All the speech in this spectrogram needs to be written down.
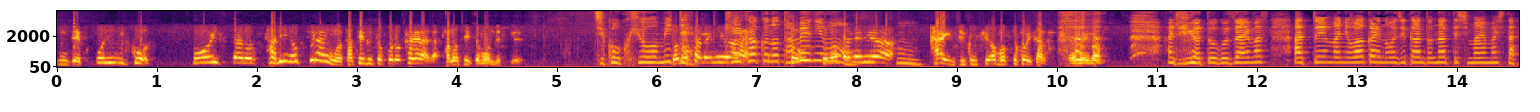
進んでここに行こう、そういったあの旅のプランを立てるところからが楽しいと思うんです。時刻表を見そて、計画のためにもそのた。めには、うんはい、時刻表は持ってこいかなと思います。ありがとうございます。あっという間にお別れのお時間となってしまいました。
